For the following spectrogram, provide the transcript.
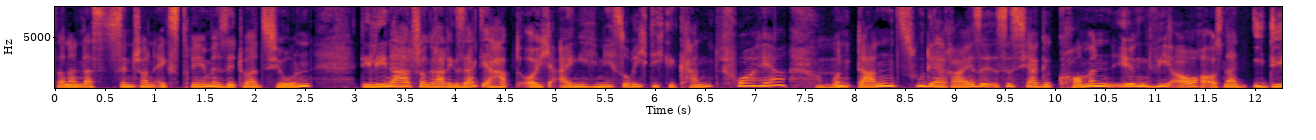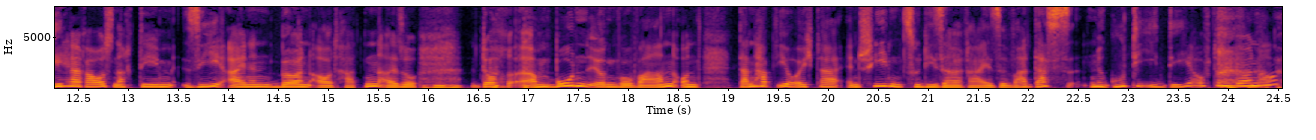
sondern das sind schon extreme Situationen. Die Lena hat schon gerade gesagt, ihr habt euch eigentlich nicht so richtig gekannt vorher. Mhm. Und dann zu der Reise ist es ja gekommen, irgendwie auch aus einer Idee heraus, nachdem Sie einen Burnout hatten, also mhm. doch am Boden irgendwo waren. Und dann habt ihr euch da entschieden zu dieser Reise. War das eine gute Idee auf dem Burnout?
